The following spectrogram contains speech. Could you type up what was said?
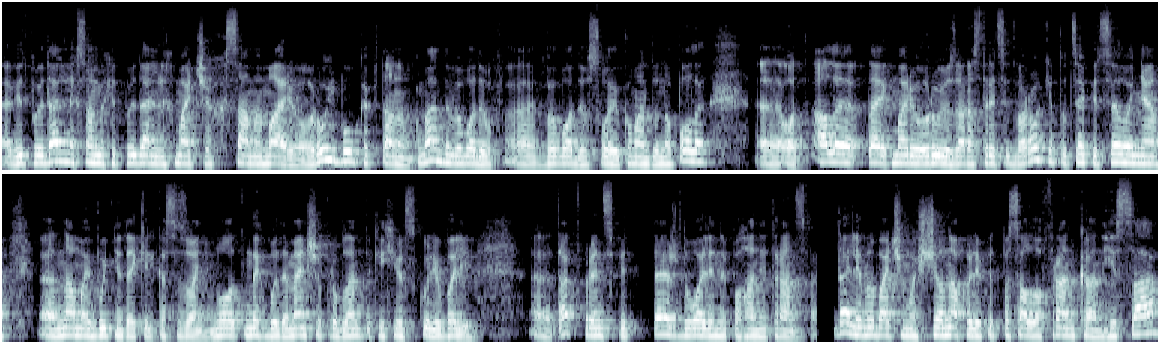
Е, Відповідальних самих відповідальних матчах саме Маріо Руй був капітаном команди, виводив, е, виводив свою команду на поле. Е, От, але так як Маріо Рую зараз 32 роки, то це підсилення на майбутні декілька сезонів. Ну от в них буде менше проблем, таких як з Кулібалі. Так, в принципі, теж доволі непоганий трансфер. Далі ми бачимо, що Наполі підписало Франка Ангіса.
